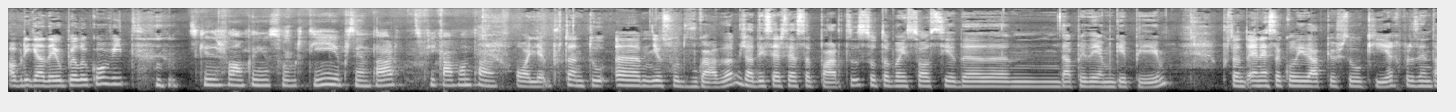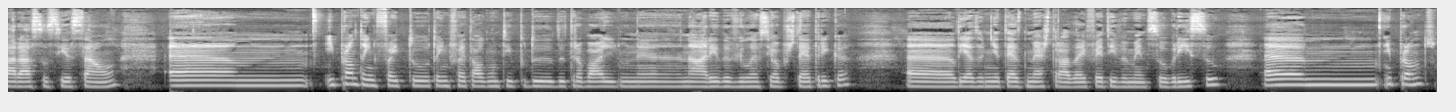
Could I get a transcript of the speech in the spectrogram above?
obrigada eu pelo convite. Se quiseres falar um bocadinho sobre ti e apresentar-te, fica à vontade. Olha, portanto, hum, eu sou advogada, já disseste essa parte, sou também sócia da, hum, da PDM MGP. Portanto, é nessa qualidade que eu estou aqui a representar a associação. Um, e pronto, tenho feito, tenho feito algum tipo de, de trabalho na, na área da violência obstétrica. Uh, aliás, a minha tese de mestrado é efetivamente sobre isso. Um, e pronto,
